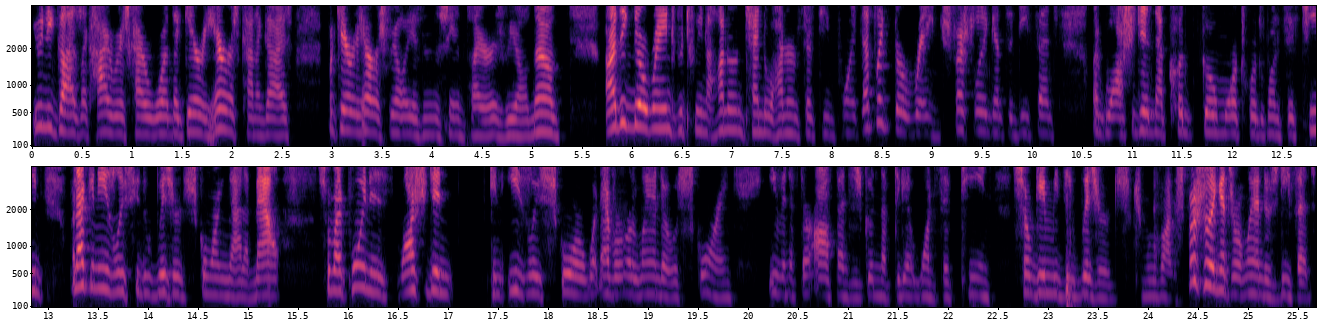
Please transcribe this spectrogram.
you need guys like high risk, high reward, like Gary Harris kind of guys. But Gary Harris really isn't the same player as we all know. I think they'll range between 110 to 115 points. That's like their range, especially against a defense like Washington that could go more towards 115. But I can easily see the Wizards scoring that amount. So my point is, Washington can easily score whatever Orlando is scoring, even if their offense is good enough to get 115. So give me the Wizards to move on, especially against Orlando's defense.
